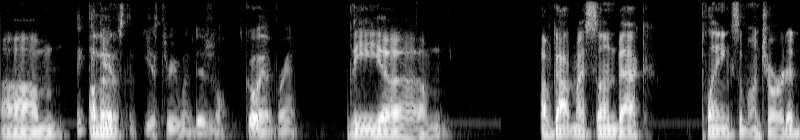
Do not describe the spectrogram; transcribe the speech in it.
um, I think they other gave us the PS3 one digital. Go ahead, Brant. the um I've got my son back playing some Uncharted.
